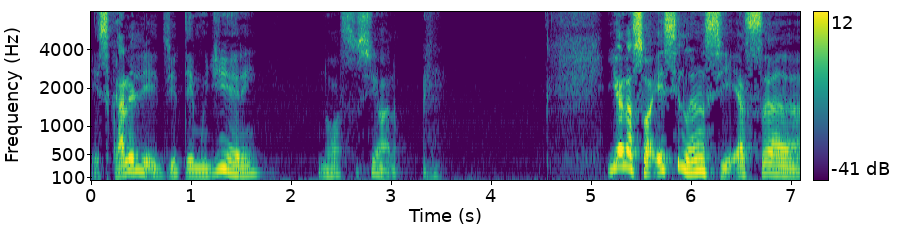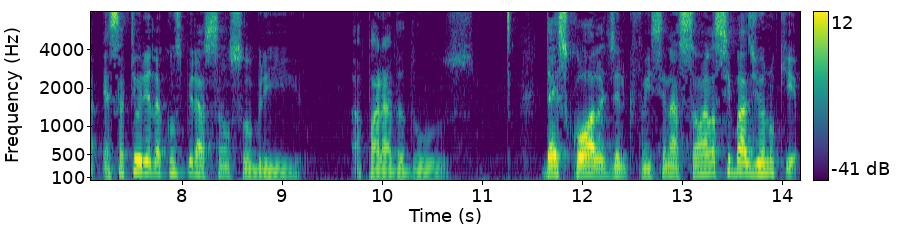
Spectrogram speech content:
Esse cara, ele, ele tem muito dinheiro, hein? Nossa Senhora. E olha só, esse lance, essa, essa teoria da conspiração sobre a parada dos, da escola, dizendo que foi encenação, ela se baseou no quê?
